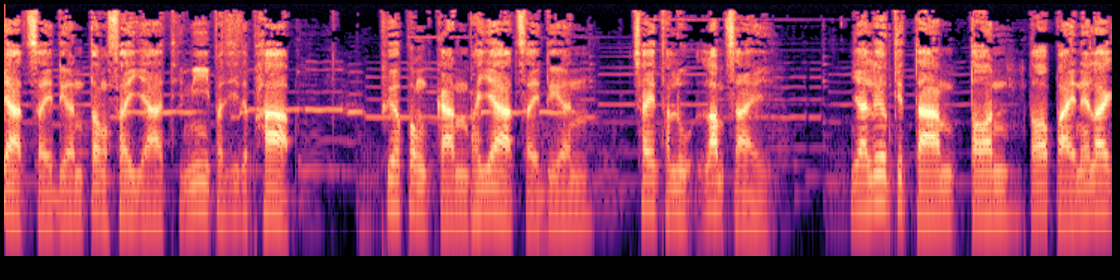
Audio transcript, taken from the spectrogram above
ยาธิใส่เดือนต้องใส่ยาที่มีประสิทธิภาพ เพื่อป้องกันพยาธิใส่เดือน ใช้ทะลุล่ำใส่อย่าลืมติดตามตอนต่อไปในราย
